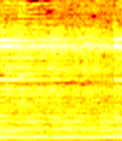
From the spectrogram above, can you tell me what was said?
love.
